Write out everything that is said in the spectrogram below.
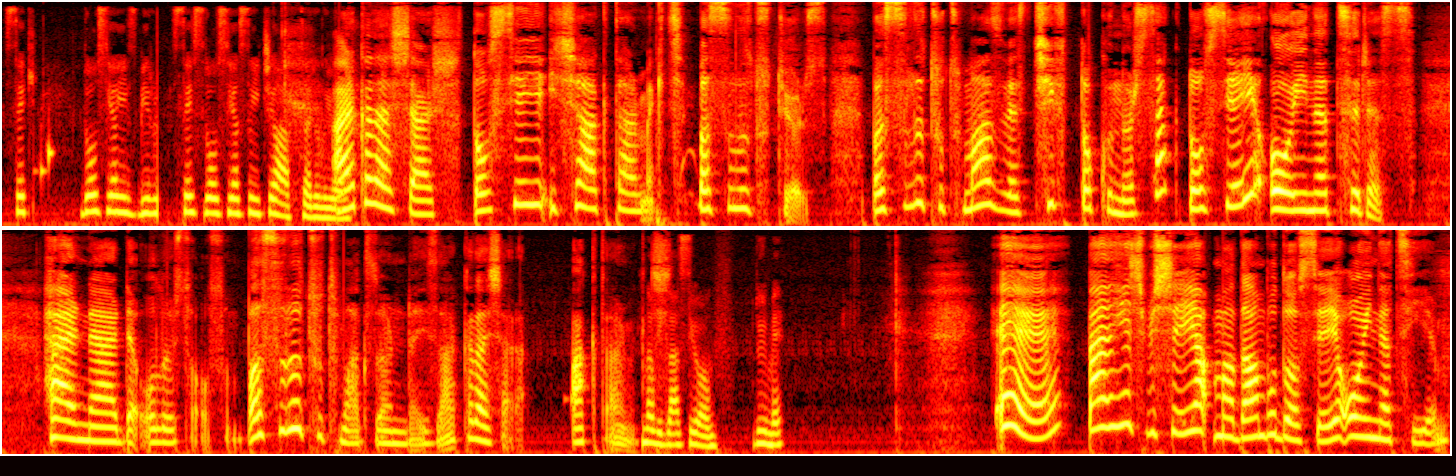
Sek, dosya iz1, ses dosyası içe aktarılıyor. Arkadaşlar dosyayı içe aktarmak için basılı tutuyoruz. Basılı tutmaz ve çift dokunursak dosyayı oynatırız. Her nerede olursa olsun. Basılı tutmak zorundayız arkadaşlar aktarmak. Navigasyon, düğme, E ben hiçbir şey yapmadan bu dosyayı oynatayım.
